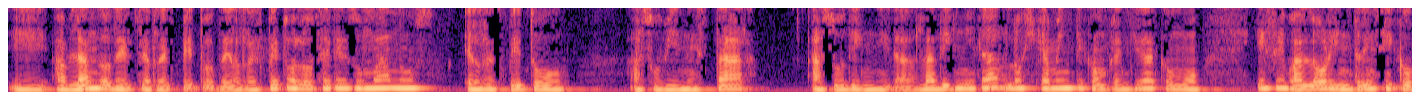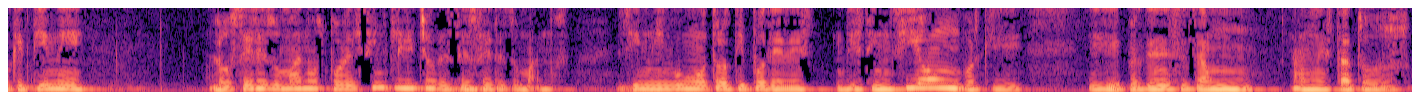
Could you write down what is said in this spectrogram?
eh, hablando de este respeto, del respeto a los seres humanos, el respeto a su bienestar, a su dignidad. La dignidad, lógicamente comprendida como ese valor intrínseco que tiene los seres humanos por el simple hecho de ser seres humanos, sin ningún otro tipo de dis- distinción, porque eh, perteneces a un a un estatus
